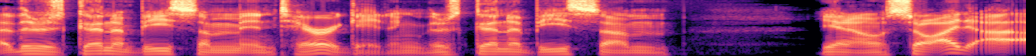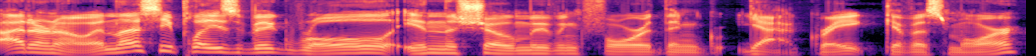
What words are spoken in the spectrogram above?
uh, there's gonna be some interrogating. There's gonna be some, you know. So I, I, I don't know. Unless he plays a big role in the show moving forward, then yeah, great, give us more.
